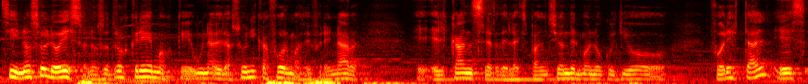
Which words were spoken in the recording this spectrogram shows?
Sí, no solo eso, nosotros creemos que una de las únicas formas de frenar eh, el cáncer de la expansión del monocultivo forestal es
